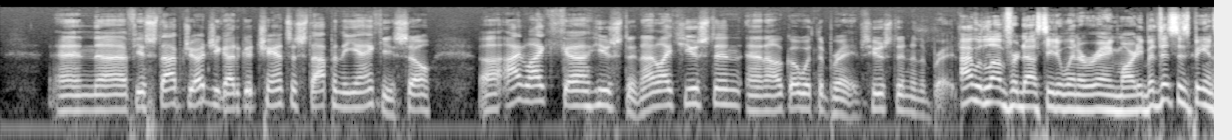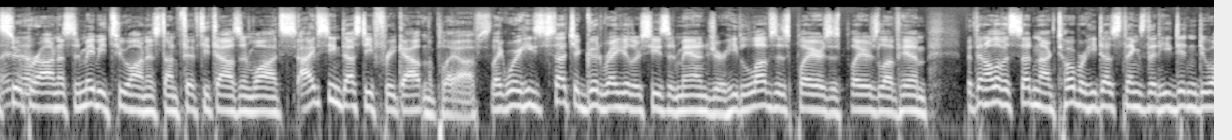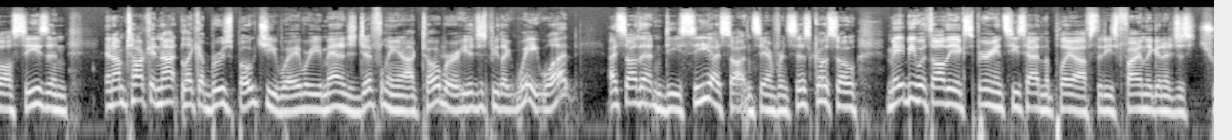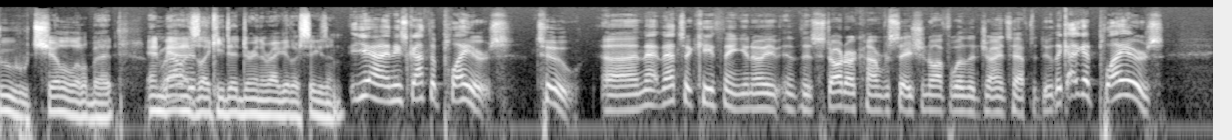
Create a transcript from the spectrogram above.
and uh, if you stop Judge, you got a good chance of stopping the Yankees. So uh, I like uh, Houston. I like Houston, and I'll go with the Braves. Houston and the Braves. I would love for Dusty to win a ring, Marty, but this is being super honest and maybe too honest on 50,000 watts. I've seen Dusty freak out in the playoffs, like where he's such a good regular season manager. He loves his players, his players love him. But then all of a sudden, October, he does things that he didn't do all season. And I'm talking not like a Bruce Bochy way where you manage differently in October. You'd just be like, wait, what? I saw that in D.C. I saw it in San Francisco. So maybe with all the experience he's had in the playoffs, that he's finally going to just choo, chill a little bit and well, manage like he did during the regular season. Yeah, and he's got the players too. Uh, and that that's a key thing, you know, to start our conversation off, what the Giants have to do. They got to get players.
